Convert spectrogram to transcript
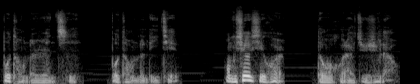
不同的认知、不同的理解。我们休息一会儿，等我回来继续聊。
